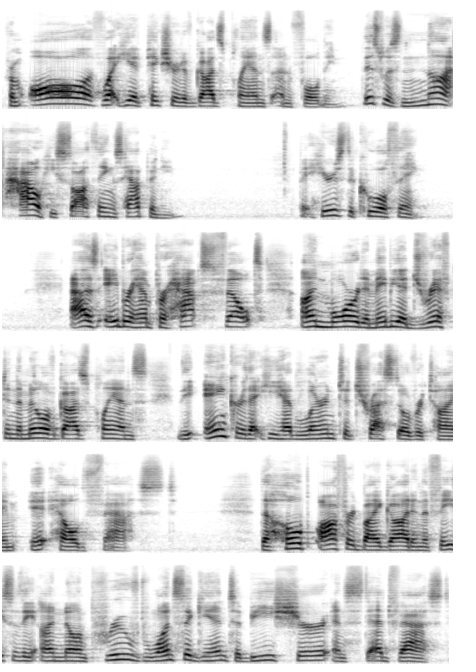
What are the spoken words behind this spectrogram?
from all of what he had pictured of God's plans unfolding. This was not how he saw things happening. But here's the cool thing. As Abraham perhaps felt unmoored and maybe adrift in the middle of God's plans, the anchor that he had learned to trust over time, it held fast. The hope offered by God in the face of the unknown proved once again to be sure and steadfast.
